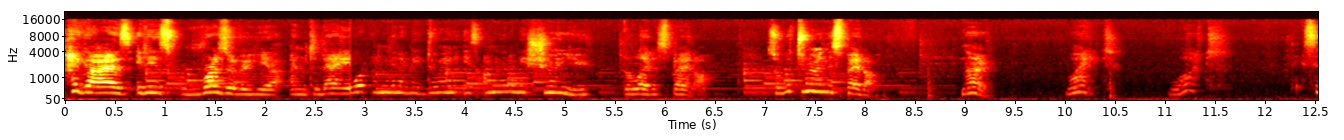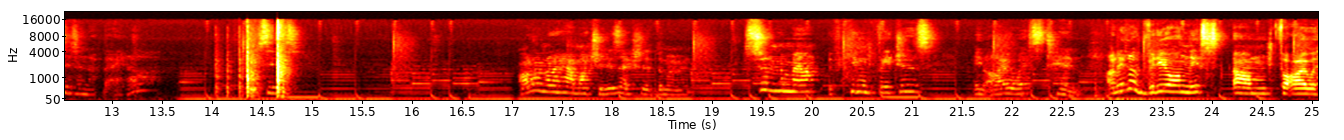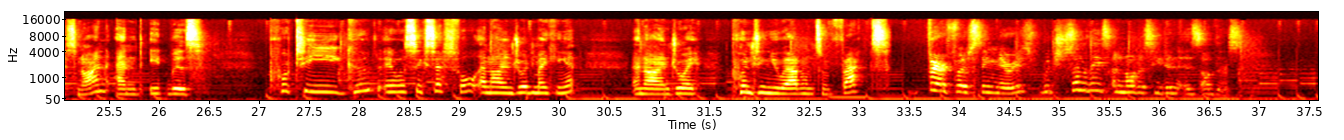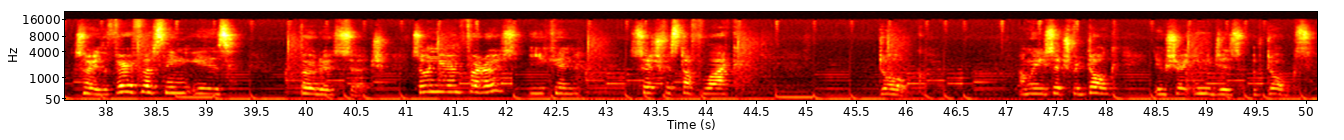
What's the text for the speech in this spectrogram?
Hey guys, it is Rizovo here, and today what I'm going to be doing is I'm going to be showing you the latest beta. So what's new in this beta? No. Wait. What? This isn't a beta. This is... I don't know how much it is actually at the moment. A certain amount of hidden features in iOS 10. I did a video on this um, for iOS 9, and it was pretty good. It was successful, and I enjoyed making it. And I enjoy pointing you out on some facts. Very first thing there is, which some of these are not as hidden as others. So the very first thing is photo search. So when you're in photos, you can search for stuff like dog. And when you search for dog, it will show images of dogs.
